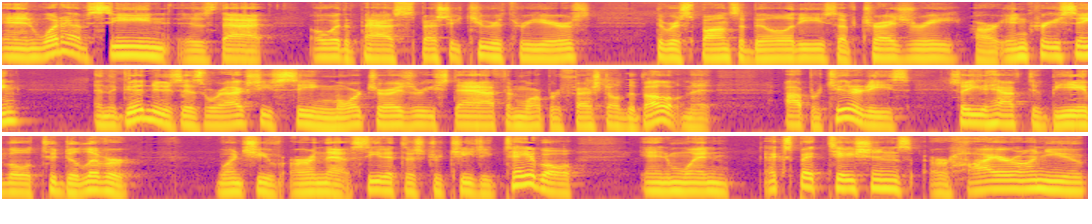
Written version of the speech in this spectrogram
and what I've seen is that over the past, especially two or three years, the responsibilities of Treasury are increasing. And the good news is we're actually seeing more Treasury staff and more professional development opportunities. So you have to be able to deliver once you've earned that seat at the strategic table. And when expectations are higher on you,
